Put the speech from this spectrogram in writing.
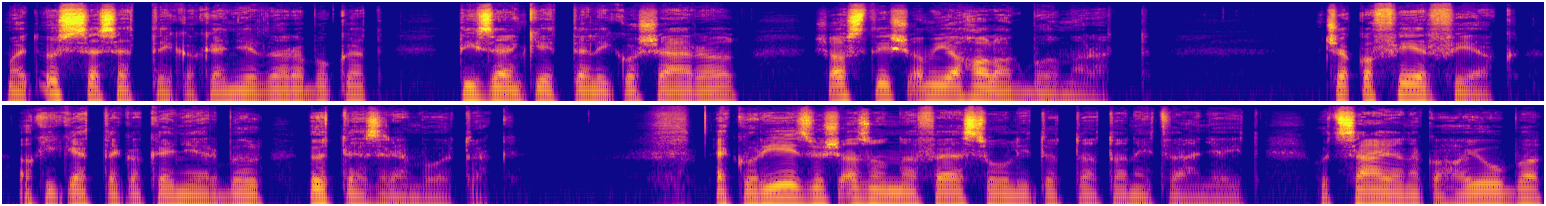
Majd összeszedték a kenyérdarabokat, tizenkét telikosárral, és azt is, ami a halakból maradt. Csak a férfiak, akik ettek a kenyérből, ötezren voltak. Ekkor Jézus azonnal felszólította a tanítványait, hogy szálljanak a hajóba,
